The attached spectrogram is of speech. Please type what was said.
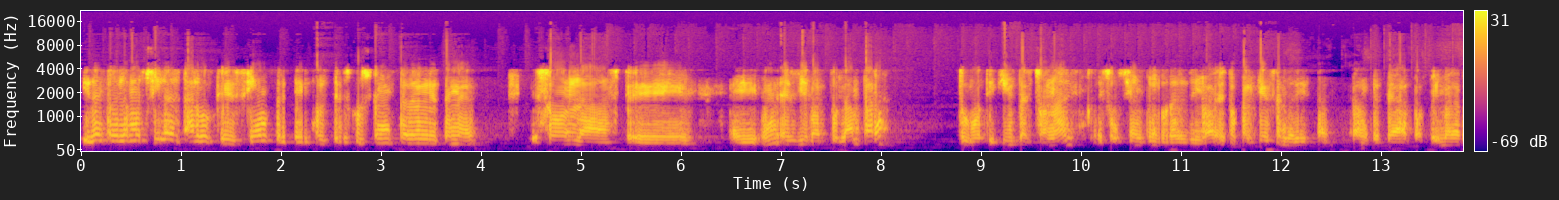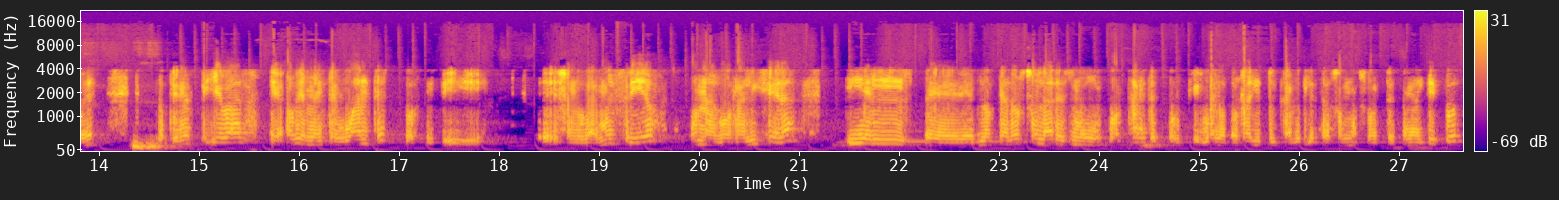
Y dentro de la mochila, algo que siempre cualquier excursionista debe tener son las, eh, eh, es llevar tu lámpara, tu botiquín personal, eso siempre lo debes llevar, esto cualquier senderista, aunque sea por primera vez, lo tienes que llevar, eh, obviamente guantes, porque si es un lugar muy frío, una gorra ligera, y el bloqueador solar es muy importante porque, bueno, los rayos ultravioleta son más fuertes en altitud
